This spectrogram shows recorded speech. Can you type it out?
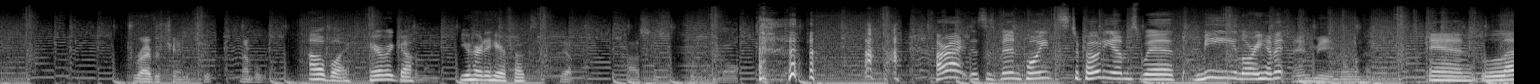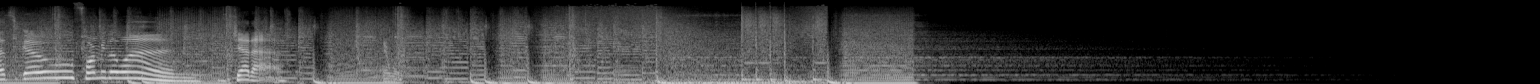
Drivers' Championship number one. Oh boy. Here we go. You heard it here, folks. Yep. Haas is winning it all. All right. This has been Points to Podiums with me, Lori Himmett. And me, Nolan Henry. And let's go Formula One. Jeddah.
